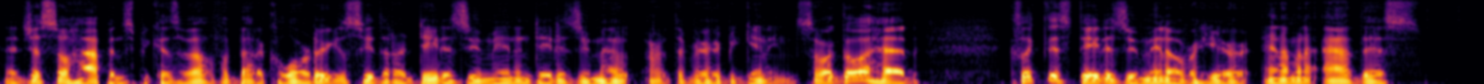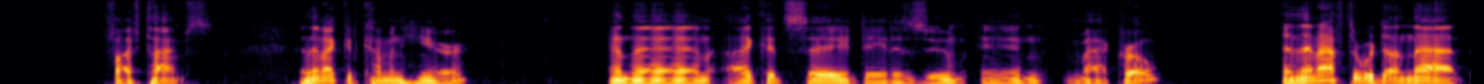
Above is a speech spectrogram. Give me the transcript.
And it just so happens because of alphabetical order, you'll see that our data zoom in and data zoom out are at the very beginning. So I'll go ahead, click this data zoom in over here, and I'm going to add this five times. And then I could come in here, and then I could say data zoom in macro. And then after we're done that,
